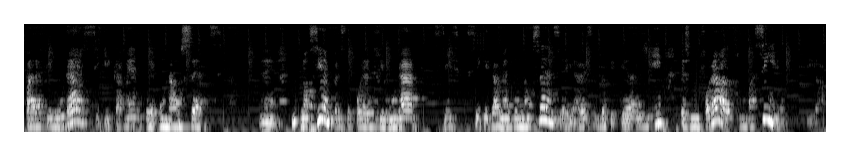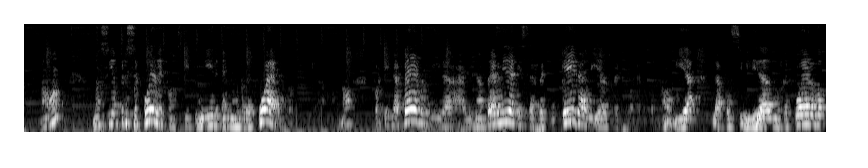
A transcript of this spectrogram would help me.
para figurar psíquicamente una ausencia. ¿eh? No siempre se puede figurar psíquicamente una ausencia y a veces lo que queda allí es un forado, es un vacío, digamos, ¿no? No siempre se puede constituir en un recuerdo, digamos, ¿no? Porque es la pérdida, hay una pérdida que se recupera vía el recuerdo, ¿no? Vía la posibilidad de un recuerdo,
